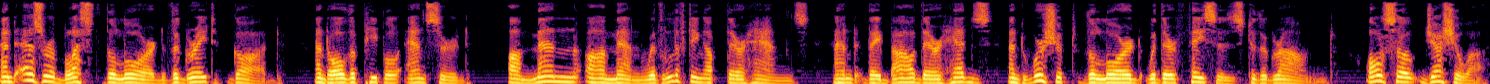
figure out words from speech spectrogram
And Ezra blessed the Lord, the great God. And all the people answered, Amen, Amen, with lifting up their hands. And they bowed their heads and worshipped the Lord with their faces to the ground. Also Jeshua,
